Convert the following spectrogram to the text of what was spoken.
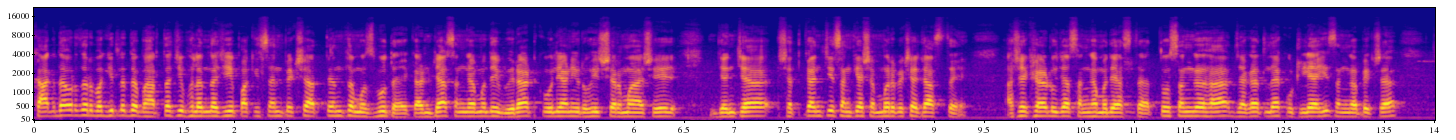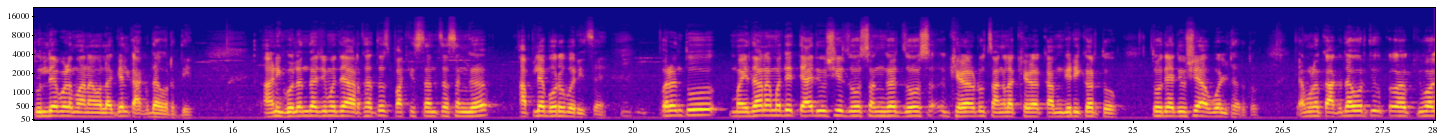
कागदावर जर बघितलं तर भारताची फलंदाजी ही पाकिस्तानपेक्षा अत्यंत मजबूत आहे. कारण ज्या संघामध्ये विराट कोहली आणि रोहित शर्मा असे ज्यांच्या शतकांची संख्या शंभरपेक्षा जास्त आहे असे खेळाडू ज्या संघामध्ये असतात तो संघ हा जगातल्या कुठल्याही संघापेक्षा तुल्यबळ मानावा लागेल कागदावरती. आणि गोलंदाजीमध्ये अर्थातच पाकिस्तानचा संघ आपल्या बरोबरीच आहे. परंतु मैदानामध्ये त्या दिवशी जो संघ जो खेळाडू चांगला खेळ कामगिरी करतो तो त्या दिवशी अव्वल ठरतो. त्यामुळे कागदावरती क- किंवा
